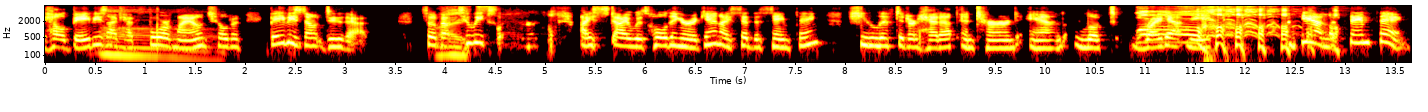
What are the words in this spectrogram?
held babies, I've had four of my own Oh. children. Babies don't do that. So about Right. two weeks later, I, I was holding her again. I said the same thing. She lifted her head up and turned and looked right at me again, the same thing.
